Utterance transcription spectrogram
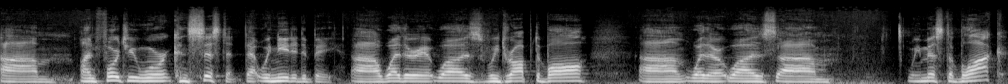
Um, unfortunately, we weren't consistent that we needed to be. Uh, whether it was we dropped the ball, um, whether it was um, we missed a block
